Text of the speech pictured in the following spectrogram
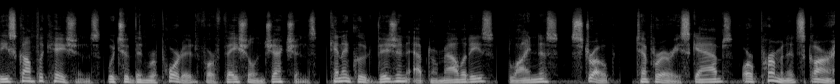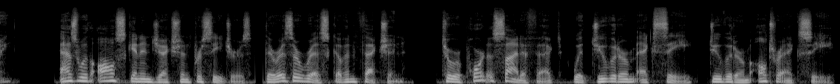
These complications, which have been reported for facial injections, can include vision abnormalities, blindness, stroke, temporary scabs, or permanent scarring. As with all skin injection procedures, there is a risk of infection. To report a side effect with Juvederm XC, Juvederm Ultra XC,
